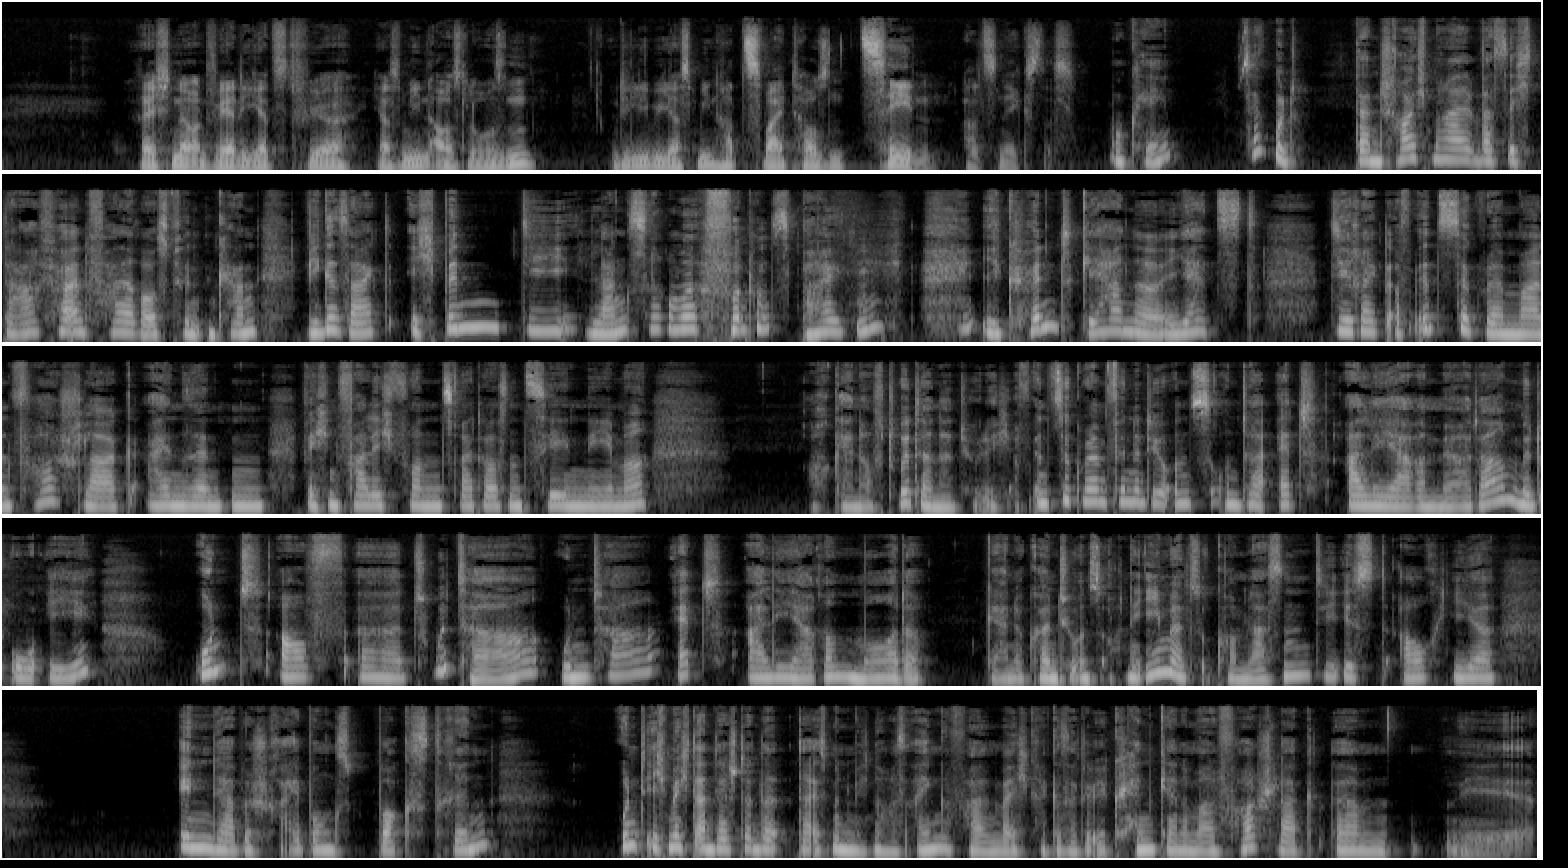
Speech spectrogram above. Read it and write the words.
Rechner und werde jetzt für Jasmin auslosen. Und die liebe Jasmin hat 2010 als nächstes. Okay, sehr gut. Dann schaue ich mal, was ich da für einen Fall rausfinden kann. Wie gesagt, ich bin die langsame von uns beiden. Ihr könnt gerne jetzt direkt auf Instagram mal einen Vorschlag einsenden, welchen Fall ich von 2010 nehme. Auch gerne auf Twitter natürlich. Auf Instagram findet ihr uns unter allejahremörder mit OE. und auf äh, Twitter unter @allejahremorde. Gerne könnt ihr uns auch eine E-Mail zukommen lassen. Die ist auch hier in der Beschreibungsbox drin. Und ich möchte an der Stelle, da ist mir nämlich noch was eingefallen, weil ich gerade gesagt habe, ihr könnt gerne mal einen Vorschlag ähm,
